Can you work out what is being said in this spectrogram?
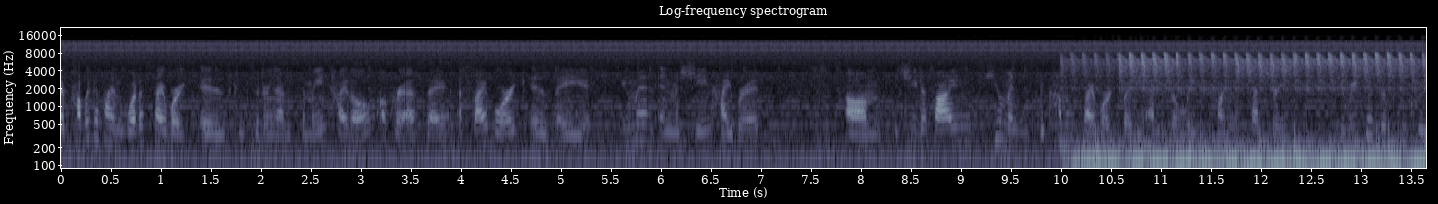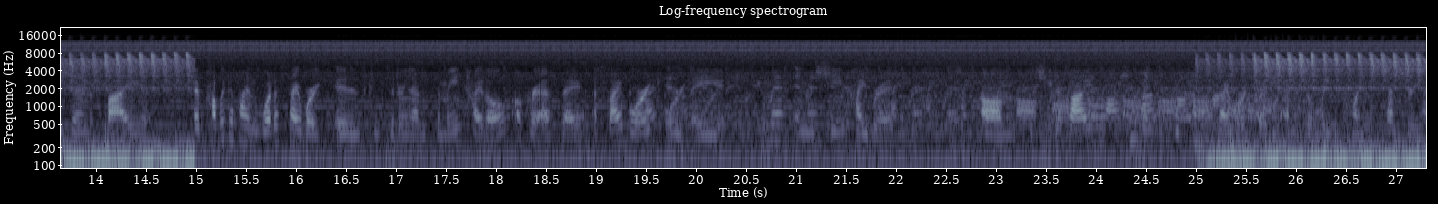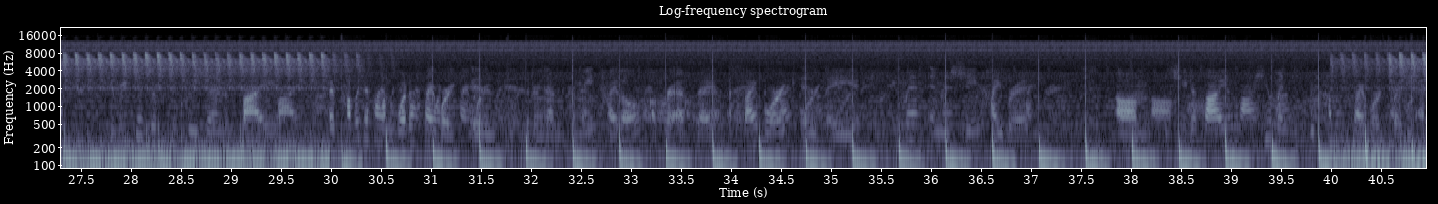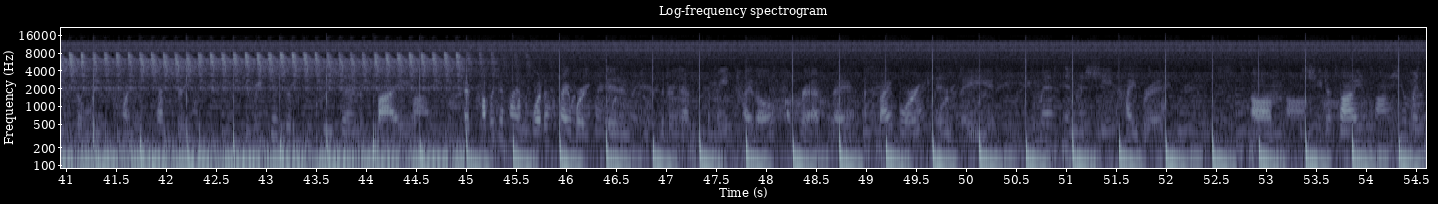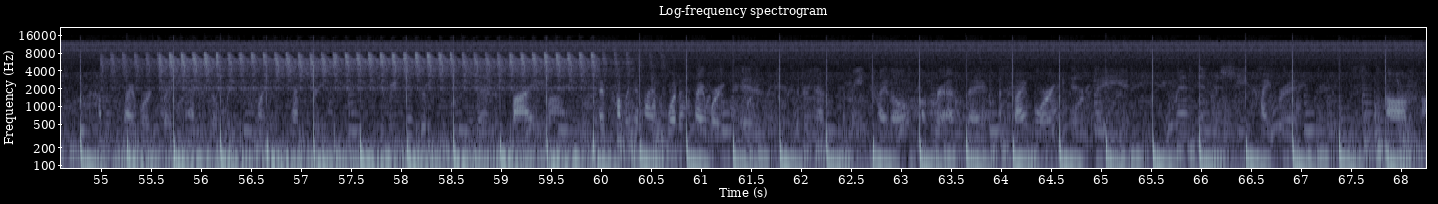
I probably define what a cyborg is, considering that it's the main title of her essay. A cyborg is a human and machine hybrid. Um, she defines humans as becoming cyborgs by the end of the late 20th century. She reaches this conclusion by I probably define what a cyborg is, considering that it's the main title of her essay. A cyborg is a human and machine hybrid. Um, she defines humans as becoming cyborgs by the end of the late 20th century. Reaches this conclusion by I probably define what a cyborg is, considering that it's the main title of her essay. A cyborg is a human and machine hybrid. Um, she defines humans becoming cyborgs by the end of the late 20th century. She reaches this conclusion by I probably define what a cyborg is, considering that it's the main title of her essay. A cyborg is a human and machine hybrid. Um, she defines humans becoming cyborgs by the end of the late 20th century. Conclusion by I probably define what a cyborg is, considering that it's the main title of her essay. A cyborg is a human and machine hybrid. Um,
